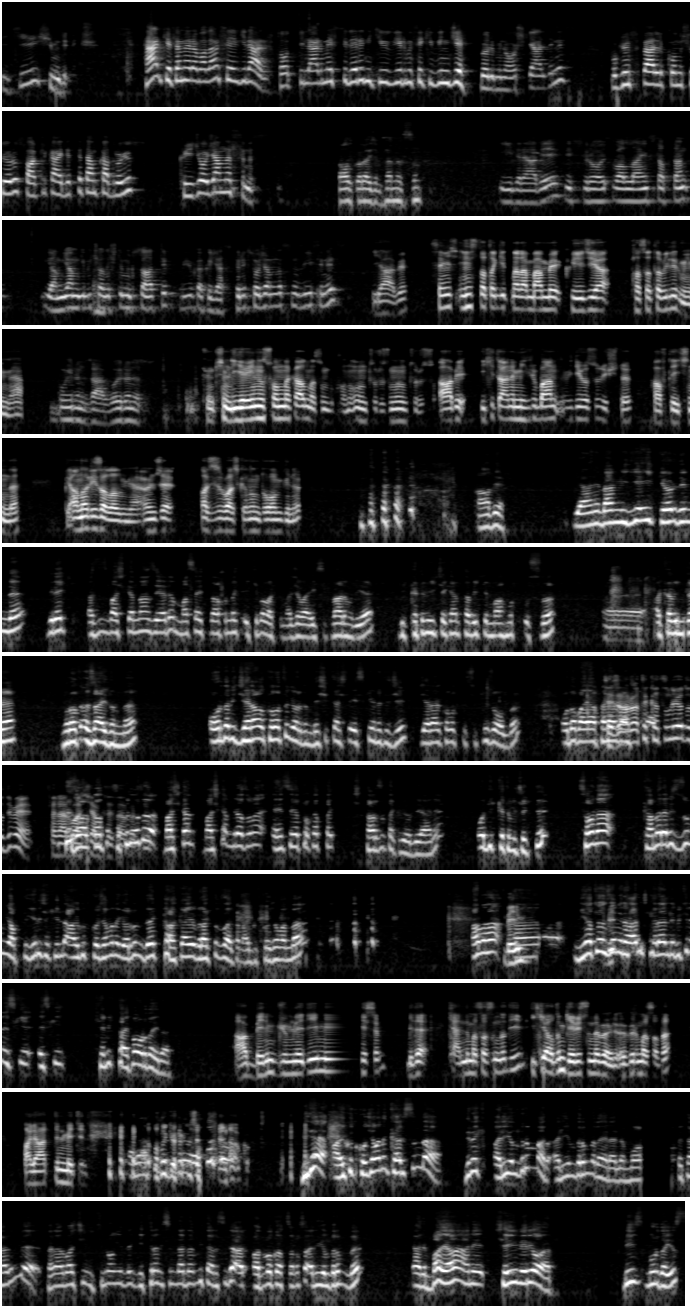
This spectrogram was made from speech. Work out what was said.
2, şimdi 3. Herkese merhabalar, sevgiler. Tottiler Messi'lerin 228. bölümüne hoş geldiniz. Bugün Süper Lig konuşuyoruz. Farklı kaydette tam kadroyuz. Kıyıcı hocam nasılsınız? Sağ ol Koraycığım, sen nasılsın? İyidir abi. Bir sürü vallahi Instat'tan yam yam gibi çalıştım 3 saattir büyük akacağız. Fritz hocam nasılsınız? İyisiniz? İyi abi. Sen hiç Instat'a gitmeden ben bir kıyıcıya pas atabilir miyim ya? Buyurunuz abi, buyurunuz. Çünkü şimdi yayının sonuna kalmasın bu konu. Unuturuz mu unuturuz. Abi iki tane Mihriban videosu düştü hafta içinde. Bir analiz alalım ya. Önce Aziz Başkan'ın doğum günü. Abi yani ben videoyu ilk gördüğümde direkt Aziz Başkan'dan ziyade masa etrafındaki ekibe baktım. Acaba eksik var mı diye. Dikkatimi ilk çeken tabii ki Mahmut Uslu. Ee, akabinde Murat Özaydınlı. Orada bir Celal Kolat'ı gördüm. Beşiktaş'ta eski yönetici. Celal Kolat bir sürpriz oldu. O da bayağı Fenerbahçe. Tezahürata katılıyordu değil mi? Fenerbahçe takılıyordu. Başkan, başkan biraz ona enseye tokat tak- tarzı takılıyordu yani. O dikkatimi çekti. Sonra kamera bir zoom yaptı. Geri çekildi. Aykut Kocaman'ı gördüm. Direkt kahkahayı bıraktım zaten Aykut Kocaman'da. Ama Benim- eee, Nihat Özdemir hariç herhalde bütün eski eski kemik tayfa oradaydı. Abi benim gümlediğim isim bir de kendi masasında değil iki adım gerisinde böyle öbür masada Alaaddin Metin. Onu görünce fena koptu. Bir de Aykut Kocaman'ın karşısında direkt Ali Yıldırım var. Ali Yıldırım da herhalde muhabbet halinde Fenerbahçe'yi 2017'de getiren isimlerden bir tanesi de advokat sanatı Ali Yıldırım'dı. Yani bayağı hani şeyi veriyorlar. Biz buradayız.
